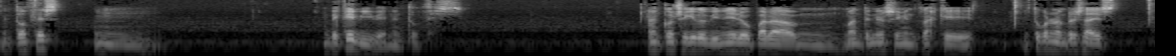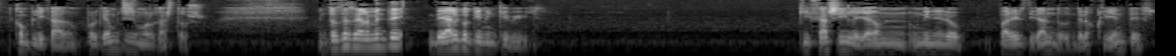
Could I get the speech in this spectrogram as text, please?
Entonces, mm, ¿de qué viven entonces? han conseguido dinero para mm, mantenerse mientras que esto para una empresa es complicado porque hay muchísimos gastos. Entonces realmente de algo tienen que vivir. Quizás sí le llega un, dinero para ir tirando de los clientes.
